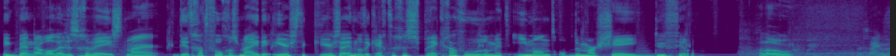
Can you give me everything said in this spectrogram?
Ik ben daar al wel eens geweest, maar dit gaat volgens mij de eerste keer zijn dat ik echt een gesprek ga voeren met iemand op de marché du film. Hallo. Waar zijn we?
